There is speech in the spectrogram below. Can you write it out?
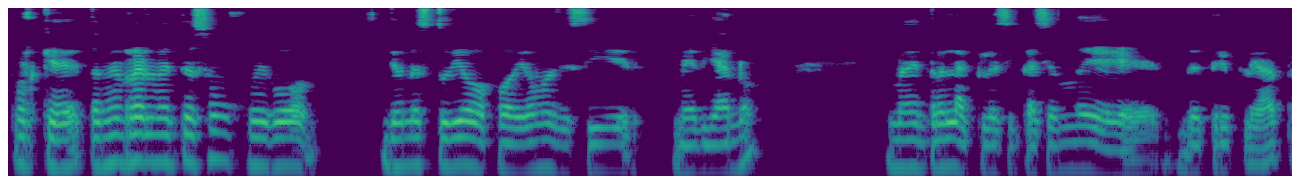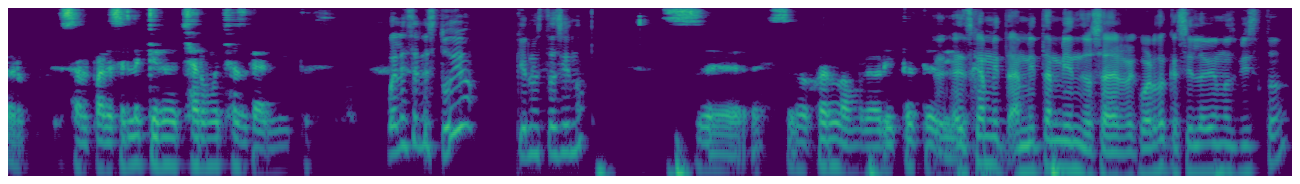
Porque también realmente es un juego de un estudio, podríamos decir, mediano. No entra en la clasificación de, de AAA, pero pues, al parecer le quieren echar muchas ganitas. ¿Cuál es el estudio? ¿Quién lo está haciendo? Se, se me fue el nombre, ahorita te digo. Es que a mí, a mí también, o sea, recuerdo que sí lo habíamos visto.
